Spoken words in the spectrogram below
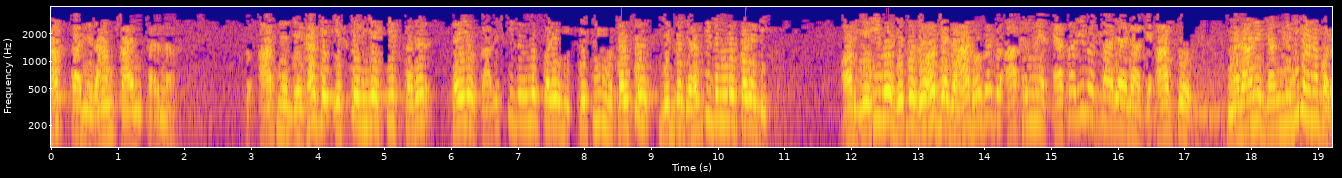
حق کا نظام قائم کرنا۔ تو آپ نے دیکھا کہ اس کے لیے کس قدر صحیح و کاغذ کی ضرورت پڑے گی، کتنی مسلسل جد و جہد کی ضرورت پڑے گی۔ اور یہی وہ جد و جہد یا جہاد ہوگا جو آخر میں ایسا بھی وقت آ جائے گا کہ آپ کو میدان جنگ میں بھی جانا پڑے۔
